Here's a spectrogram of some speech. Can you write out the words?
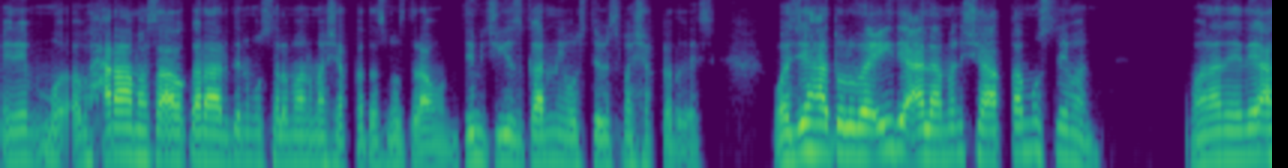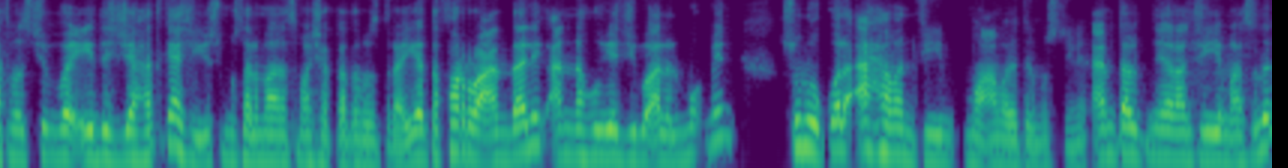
يعني حرام ہسا آو قرار دِنہٕ مُسلمان شقت اسم ترٛاوُن تِم چیٖز کرنہِ یُس تٔمِس مَشقت گژھِ وجہت الوعیٖد علامن شاقہ مُسلِمن وَنان يعني ییٚلہِ اَتھ منٛز چھِ وعیٖدٕچ جہت کیٛاہ چھِ یُس مُسلمانس مَشقتس منٛز يتفرع عن ذلك أنه يجب على المؤمن سلوك الاحون فی معاملت المُسلِمن اَمہِ تل نیران چھُ یہِ مسلہٕ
